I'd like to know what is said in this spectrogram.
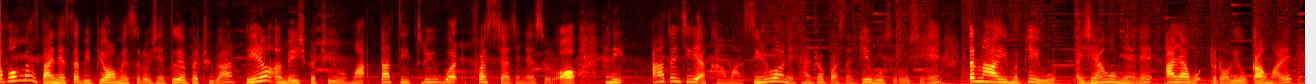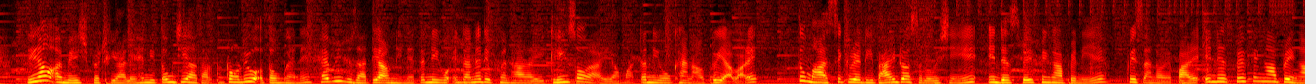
performance ဘိုင်းနဲ့ဆက်ပြီးပြောရမယ်ဆိုလို့ရှိရင်သူ့ရဲ့ battery က4000 mAh battery ကိုမှ 33 watt fast charging နဲ့ဆိုတော့ဟန်ဒီအားသွင်းကြည့်တဲ့အခါမှာ0ကနေ100%ပြည့်ဖို့ဆိုလို့ရှိရင်တနာရီမပြည့်ဘူးအရန်ကိုမြန်တယ်အားရဖို့တော်တော်လေးကိုကောင်းပါတယ်4000 mAh battery ကလည်းဟန်ဒီသုံးကြည့်ရတော့တော်တော်လေးကိုအသုံးခံတယ် heavy user တယောက်အနေနဲ့တနေ့ကို internet တွေဖွင့်ထားတာကြီး game ဆော့တာတွေတောင်မှတနေ့ကိုခံတာကိုတွေ့ရပါတယ် သူ့မှာ security ဘိုင်းအတွက်ဆိုလို့ရှိရင် in display fingerprint နဲ့ face unlock ရပါတယ် in display fingerprint က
